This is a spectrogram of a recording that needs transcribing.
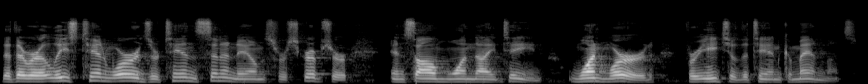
that there were at least 10 words or 10 synonyms for Scripture in Psalm 119 one word for each of the Ten Commandments.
